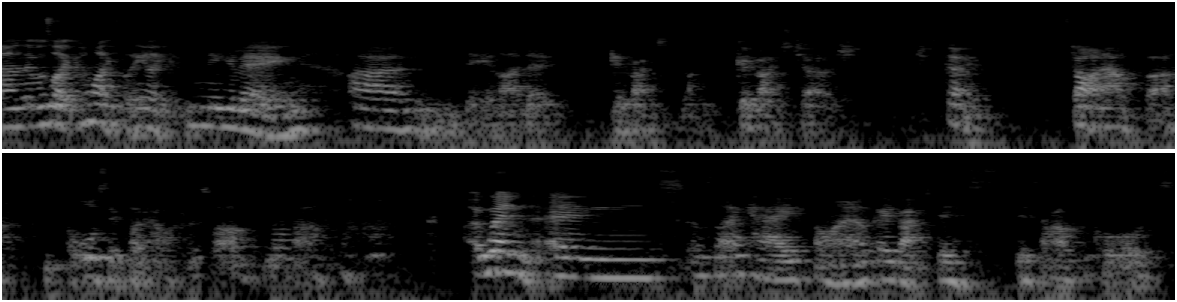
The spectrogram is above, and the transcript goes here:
and there was like kind of like something like niggling um being like look go back to go back to church. Just go start an alpha. I'll also plug alpha as well. Love alpha. I went and I was like okay fine I'll go back to this this alpha course.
